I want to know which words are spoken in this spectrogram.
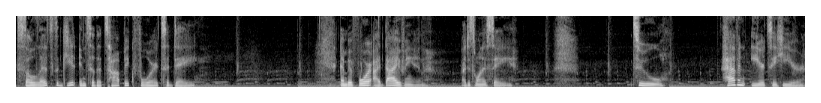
So let's get into the topic for today. And before I dive in, I just want to say to have an ear to hear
